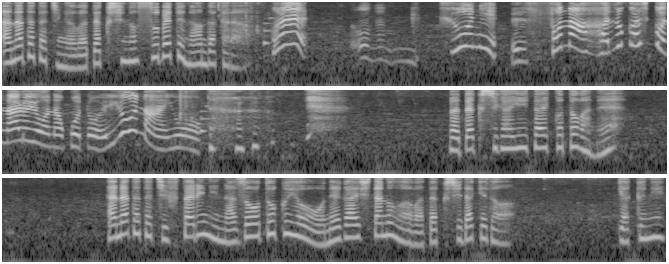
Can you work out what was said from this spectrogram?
あなたたちが私の全てなんだから。え急にそんな恥ずかしくなるようなこと言うなよ。私が言いたいことはねあなたたち二人に謎を解くようお願いしたのは私だけど逆に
